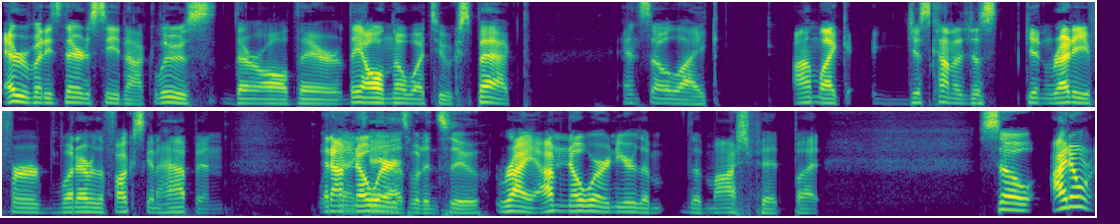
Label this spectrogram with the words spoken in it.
everybody's there to see Knock Loose. They're all there. They all know what to expect, and so like I'm like just kind of just getting ready for whatever the fuck's gonna happen. What and I'm nowhere- chaos would ensue. Right, I'm nowhere near the the mosh pit, but so I don't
